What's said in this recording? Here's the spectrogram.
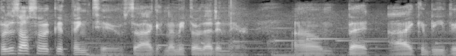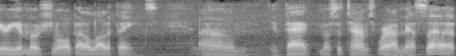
but it's also a good thing too. So I let me throw that in there. Um, but I can be very emotional about a lot of things. Um, in fact, most of the times where I mess up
